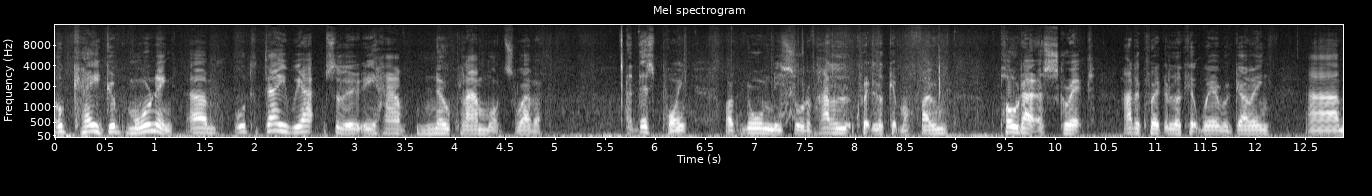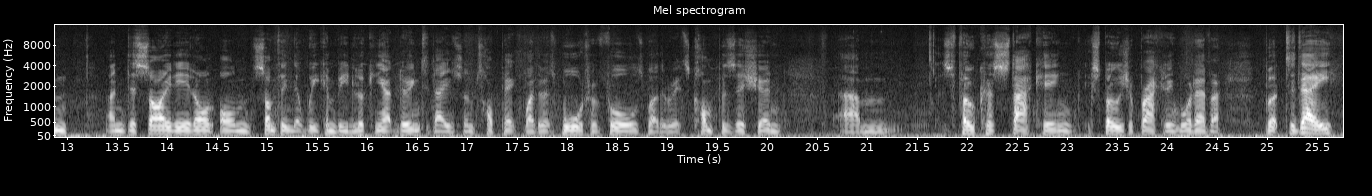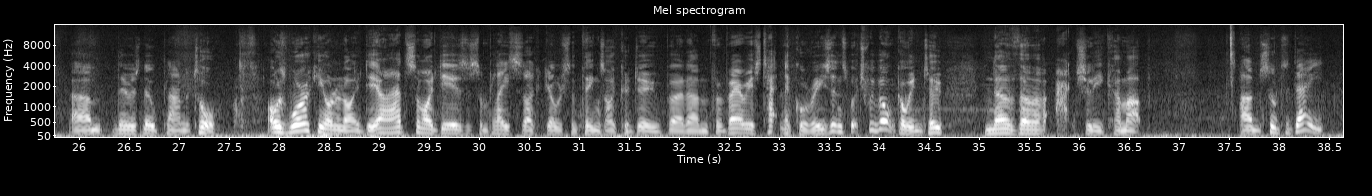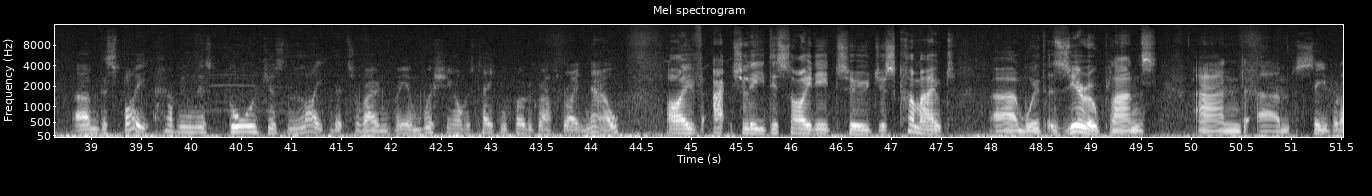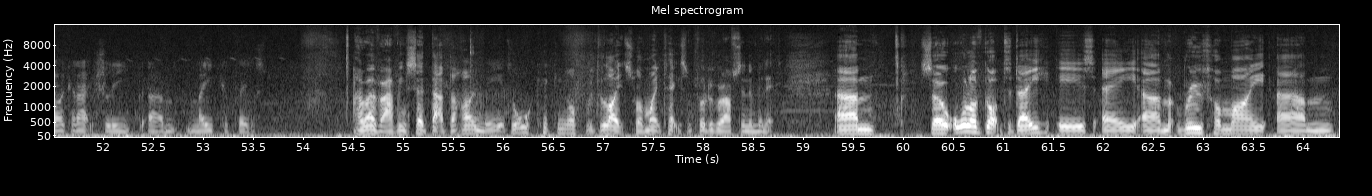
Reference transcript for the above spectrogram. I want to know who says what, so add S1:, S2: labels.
S1: Okay, good morning. Um, well, today we absolutely have no plan whatsoever. At this point, I've normally sort of had a look, quick look at my phone, pulled out a script, had a quick look at where we're going, um, and decided on, on something that we can be looking at doing today, some topic, whether it's waterfalls, whether it's composition, um, focus stacking, exposure bracketing, whatever. But today, um, there is no plan at all. I was working on an idea. I had some ideas of some places I could go, some things I could do, but um, for various technical reasons, which we won't go into, none of them have actually come up. Um, so today, um, despite having this gorgeous light that's around me and wishing I was taking photographs right now, I've actually decided to just come out um, with zero plans and um, see what I can actually make of things. However, having said that, behind me, it's all kicking off with the lights, so I might take some photographs in a minute. Um, so all I've got today is a um, route on my um,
